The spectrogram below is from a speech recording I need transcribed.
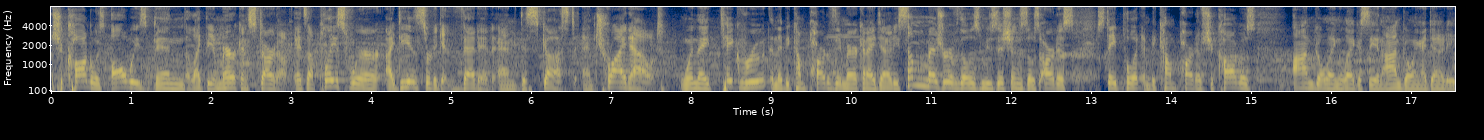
Chicago has always been like the American startup. It's a place where ideas sort of get vetted and discussed and tried out. When they take root and they become part of the American identity, some measure of those musicians, those artists stay put and become part of Chicago's ongoing legacy and ongoing identity.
